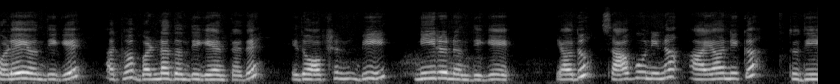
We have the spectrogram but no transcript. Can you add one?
ಕೊಳೆಯೊಂದಿಗೆ ಅಥವಾ ಬಣ್ಣದೊಂದಿಗೆ ಅಂತ ಇದೆ. ಇದು ಆಪ್ಷನ್ ಬಿ ನೀರಿನೊಂದಿಗೆ. ಯಾವುದು? ಸಾಬೂನಿನ ಅಯಾನಿಕ ತುದಿ.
